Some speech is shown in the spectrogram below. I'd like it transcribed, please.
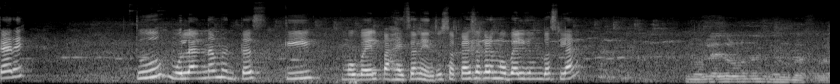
काय रे? तू मुलांना म्हणतंस की मोबाईल पाहायचा नाही. तू सकाळी सकाळी मोबाईल घेऊन बसला? मुलाजवळूनच घेऊन बसलो.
